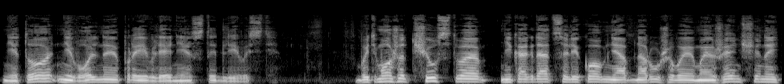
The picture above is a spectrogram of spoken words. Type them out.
не то невольное проявление стыдливости. Быть может, чувство, никогда целиком не обнаруживаемое женщиной,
